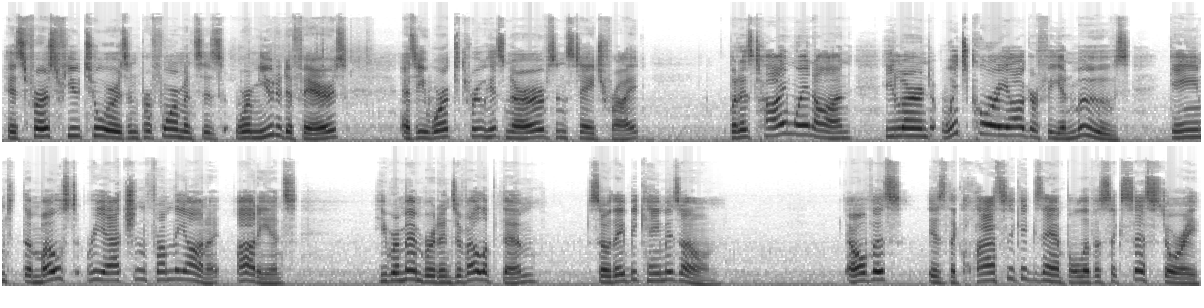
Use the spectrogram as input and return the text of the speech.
His first few tours and performances were muted affairs as he worked through his nerves and stage fright. But as time went on, he learned which choreography and moves gained the most reaction from the audience. He remembered and developed them so they became his own. Elvis is the classic example of a success story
